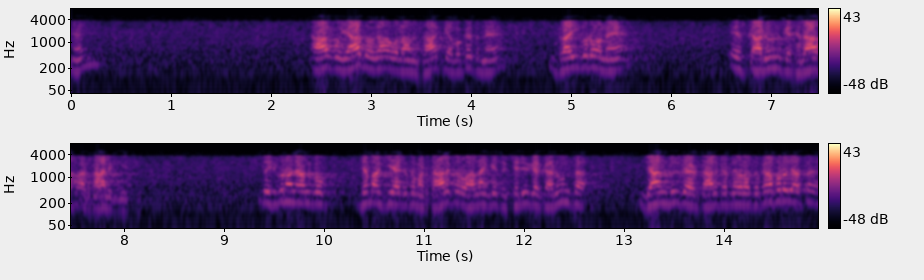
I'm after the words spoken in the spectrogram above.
ہاں؟ آپ کو یاد ہوگا غلام صاحب کے وقت میں ڈرائیوروں نے اس قانون کے خلاف ہڑتال کی تھی۔ دشمنوں نے ان کو جمع کیا کہ تم ہڑتال کرو، حالانکہ تو شریر کا قانون تھا۔ جان بوجھ کر ہڑتال کرنے والا تو کافر ہو جاتا ہے۔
